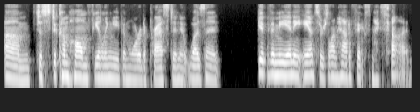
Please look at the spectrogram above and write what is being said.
um, just to come home feeling even more depressed. And it wasn't giving me any answers on how to fix my son,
